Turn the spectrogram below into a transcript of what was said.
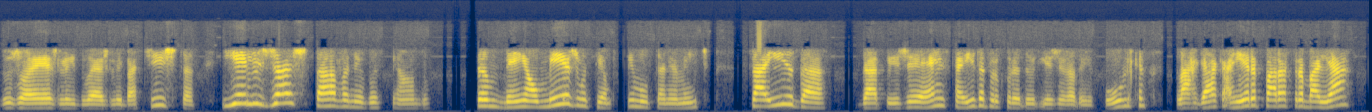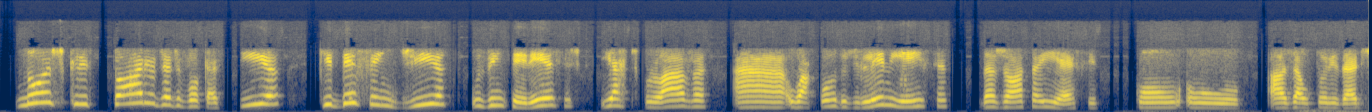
do Joesley e do Wesley Batista e ele já estava negociando também, ao mesmo tempo, simultaneamente, sair da, da PGR, sair da Procuradoria-Geral da República, largar a carreira para trabalhar no escritório de advocacia que defendia os interesses e articulava a, o acordo de leniência da JIF com o, as autoridades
